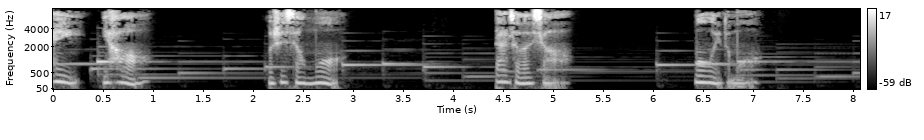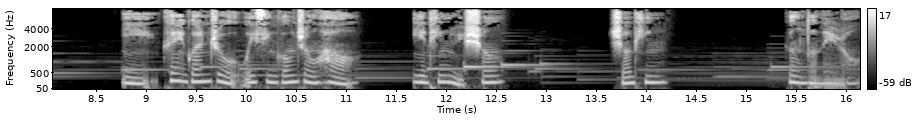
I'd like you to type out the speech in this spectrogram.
嘿，你好，我是小莫，大小的小，末尾的末。你可以关注微信公众号“夜听女生”，收听更多内容。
